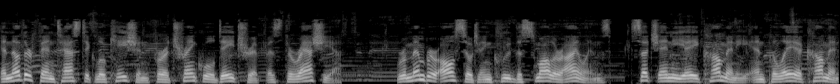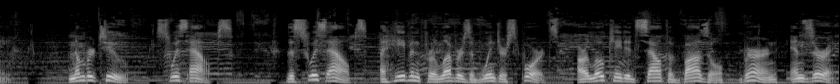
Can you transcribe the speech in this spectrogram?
Another fantastic location for a tranquil day trip is Therasia. Remember also to include the smaller islands, such as Nea Kameni and Palea Kameni. Number 2. Swiss Alps. The Swiss Alps, a haven for lovers of winter sports, are located south of Basel, Bern, and Zurich.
